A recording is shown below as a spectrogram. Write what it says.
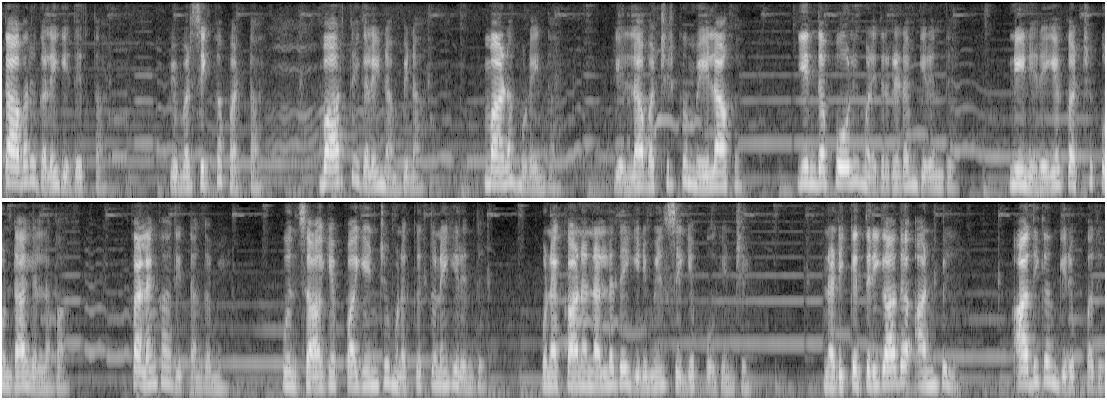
தவறுகளை எதிர்த்தார் விமர்சிக்கப்பட்டார். வார்த்தைகளை நம்பினாய் மனமுடைந்தாய் எல்லாவற்றிற்கும் மேலாக இந்த போலி மனிதர்களிடம் இருந்து நீ நிறைய கற்றுக்கொண்டாய் அல்லவா? கலங்காதி தங்கமே. உன் சாயப்பா என்று உனக்கு துணை இருந்து உனக்கான நல்லதை இனிமேல் செய்யப் போகின்றேன். நடிக்கத் தெரியாத அன்பில் அதிகம் இருப்பது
